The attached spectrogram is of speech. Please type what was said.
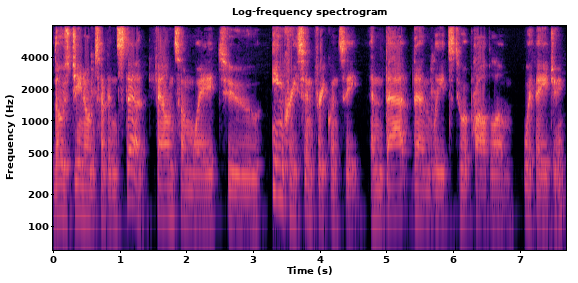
Those genomes have instead found some way to increase in frequency, and that then leads to a problem with aging.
